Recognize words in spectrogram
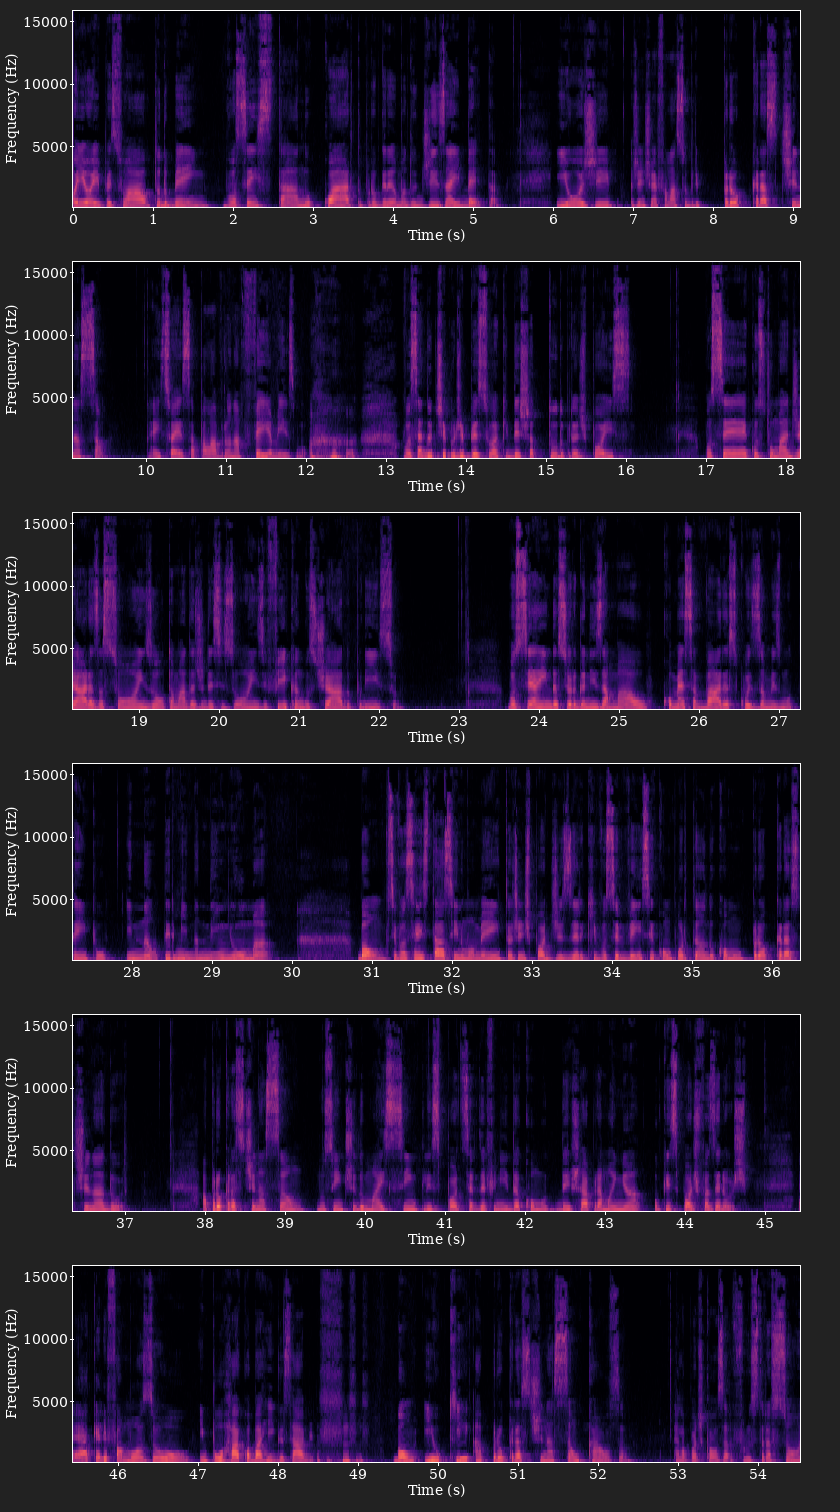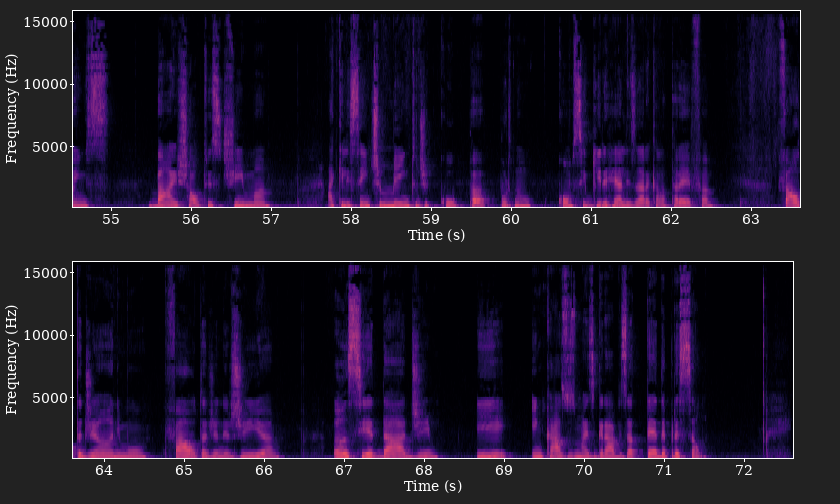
Oi, oi, pessoal, tudo bem? Você está no quarto programa do Diz aí Beta e hoje a gente vai falar sobre procrastinação. É isso aí, essa palavrona feia mesmo. Você é do tipo de pessoa que deixa tudo para depois? Você costuma adiar as ações ou tomada de decisões e fica angustiado por isso? Você ainda se organiza mal, começa várias coisas ao mesmo tempo e não termina nenhuma. Bom, se você está assim no momento, a gente pode dizer que você vem se comportando como um procrastinador. A procrastinação, no sentido mais simples, pode ser definida como deixar para amanhã o que se pode fazer hoje. É aquele famoso empurrar com a barriga, sabe? Bom, e o que a procrastinação causa? Ela pode causar frustrações, baixa autoestima, aquele sentimento de culpa por não conseguir realizar aquela tarefa, falta de ânimo, falta de energia, ansiedade e, em casos mais graves, até depressão.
